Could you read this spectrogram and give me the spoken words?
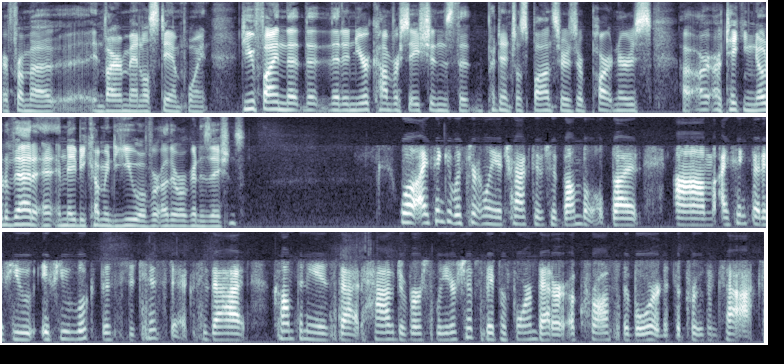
or from a uh, environmental standpoint. Do you find that, that, that in your conversations that potential sponsors or partners are, are taking note of that and maybe coming to you over other organizations? Well, I think it was certainly attractive to Bumble, but um, I think that if you if you look at the statistics, that companies that have diverse leaderships they perform better across the board. It's a proven fact.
